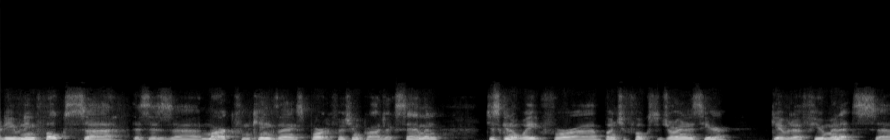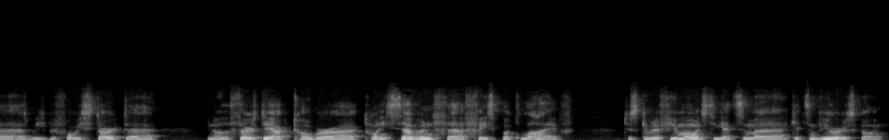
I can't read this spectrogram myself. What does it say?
Good evening, folks. Uh, this is uh, Marc from Kings Landing Sport Fishing Project Salmon. Just going to wait for a bunch of folks to join us here. Give it a few minutes uh, as we before we start. Uh, you know, the Thursday, October twenty seventh, uh, Facebook Live. Just give it a few moments to get some uh, get some viewers going.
